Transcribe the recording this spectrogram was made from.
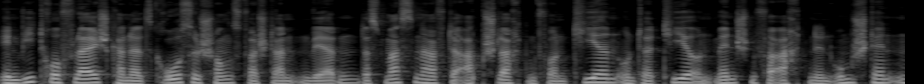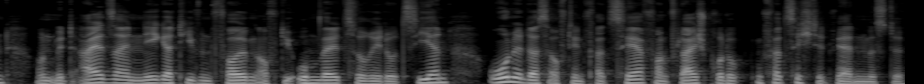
in-vitro-Fleisch kann als große Chance verstanden werden, das massenhafte Abschlachten von Tieren unter tier und menschenverachtenden Umständen und mit all seinen negativen Folgen auf die Umwelt zu reduzieren, ohne dass auf den Verzehr von Fleischprodukten verzichtet werden müsste.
